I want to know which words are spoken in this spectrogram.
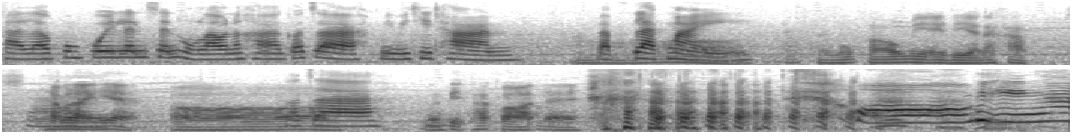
ค่ะแล้วปุ้มปุ้ยเล่นเส้นของเรานะคะ ก็จะมีวิธีทานแบบแปลกใหม่ไข่มุกเขามีไอเดียนะครับใช่ทำอะไรเนี่ย อ๋อ เราจะเหมือนปิดผ้าก๊อซเลย โอ้พี่อิงอะ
